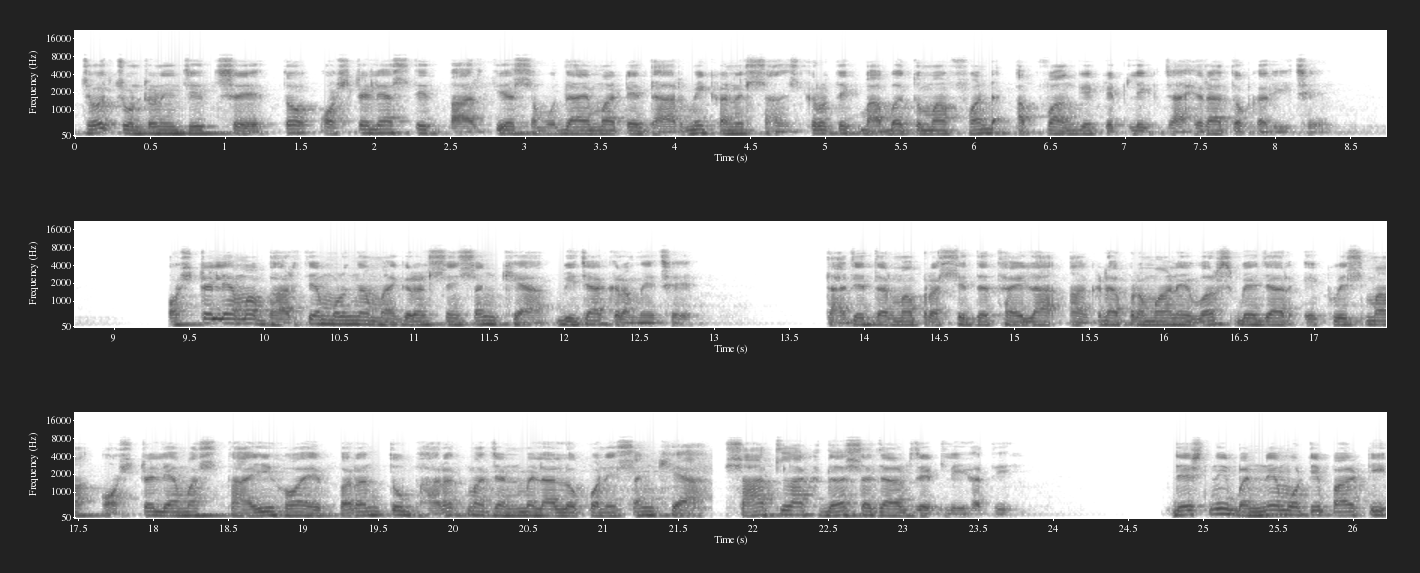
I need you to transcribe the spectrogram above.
જો ચૂંટણી જીતશે, તો ઓસ્ટ્રેલિયા સ્થિત ભારતીય સમુદાય માટે ધાર્મિક અને સાંસ્કૃતિક બાબતોમાં ફંડ આપવા અંગે કેટલીક જાહેરાતો કરી છે. ઓસ્ટ્રેલિયામાં ભારતીય મૂળના માઇગ્રન્ટ્સની સંખ્યા બીજા ક્રમે છે. તાજેતરમાં પ્રસિદ્ધ થયેલા આંકડા પ્રમાણે વર્ષ બે હજાર એકવીસમાં ઓસ્ટ્રેલિયામાં સ્થાયી હોય પરંતુ ભારતમાં જન્મેલા લોકોની સંખ્યા સાત લાખ દસ હજાર જેટલી હતી. દેશની બંને મોટી પાર્ટી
